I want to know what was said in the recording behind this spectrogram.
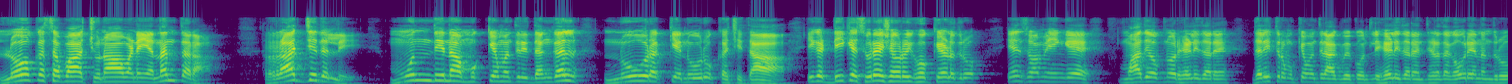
ಲೋಕಸಭಾ ಚುನಾವಣೆಯ ನಂತರ ರಾಜ್ಯದಲ್ಲಿ ಮುಂದಿನ ಮುಖ್ಯಮಂತ್ರಿ ದಂಗಲ್ ನೂರಕ್ಕೆ ನೂರು ಖಚಿತ. ಈಗ ಡಿ ಕೆ ಸುರೇಶ್ ಅವರಿಗೆ ಹೋಗಿ ಕೇಳಿದ್ರು, ಏನು ಸ್ವಾಮಿ ಹಿಂಗೆ ಮಹಾದೇವಪ್ಪನವ್ರು ಹೇಳಿದ್ದಾರೆ, ದಲಿತರು ಮುಖ್ಯಮಂತ್ರಿ ಆಗಬೇಕು ಅಂತಲೇ ಹೇಳಿದ್ದಾರೆ ಅಂತ ಹೇಳಿದಾಗ ಅವ್ರೇನಂದ್ರು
